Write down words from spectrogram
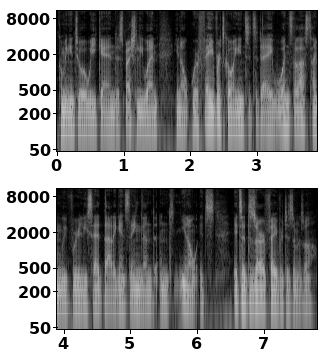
coming into a weekend, especially when you know we're favourites going into today. When's the last time we've really said that against England? And you know it's it's a deserved favouritism as well.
